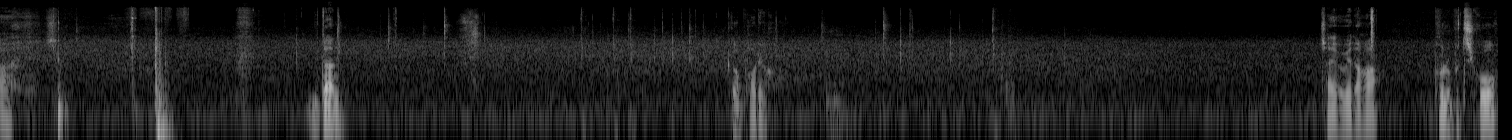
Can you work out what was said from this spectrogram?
아, 참. 일단 이거 버려. 자 여기다가 불을 붙이고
